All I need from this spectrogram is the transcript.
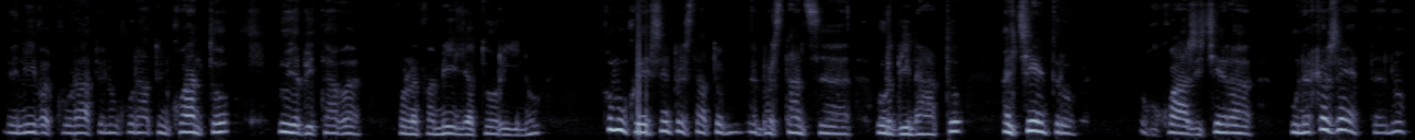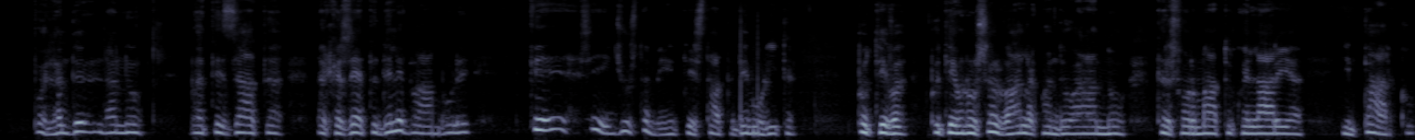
veniva curato e non curato in quanto lui abitava con la famiglia a Torino. Comunque è sempre stato abbastanza ordinato. Al centro, o quasi, c'era una casetta, no? poi l'hanno battezzata la casetta delle bambole, che sì, giustamente è stata demolita. Poteva, potevano salvarla quando hanno trasformato quell'area in parco.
